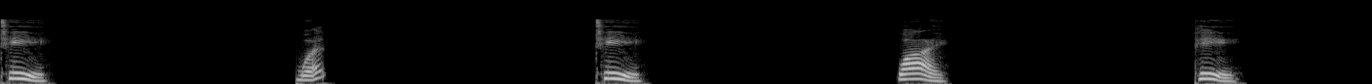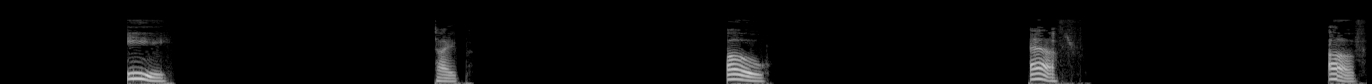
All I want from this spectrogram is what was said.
T. What? T. Y. P. E. Type. O. F of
